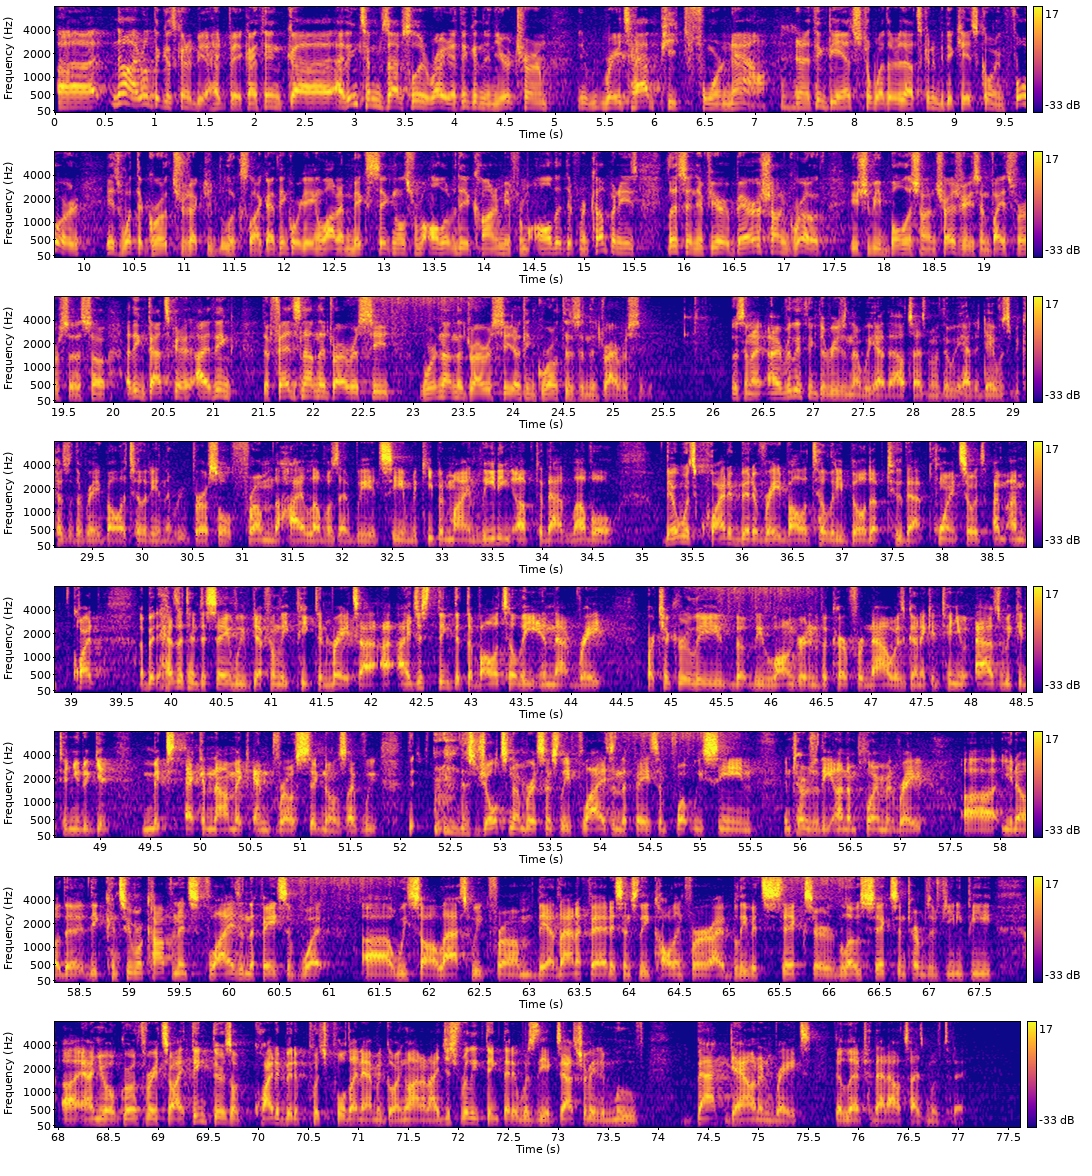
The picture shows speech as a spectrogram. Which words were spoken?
Uh, no, I don't think it's going to be a head fake. I think uh, I think Tim's absolutely right. I think in the near term, rates have peaked for now, mm-hmm. and I think the answer to whether that's going to be the case going forward is what the growth trajectory looks like. I think we're getting a lot of mixed signals from all over the economy, from all the different companies. Listen, if you're bearish on growth, you should be bullish on treasuries, and vice versa. So I think that's going. I think the Fed's not in the driver's seat. We're not in the driver's seat. I think growth is in the driver's seat. Listen, I, I, really think the reason that we had the outsized move that we had today was because of the rate volatility and the reversal from the high levels that we had seen. But keep in mind, leading up to that level, there was quite a bit of rate volatility build up to that point. So I'm, I'm, quite a bit hesitant to say we've definitely peaked in rates. I, I just think that the volatility in that rate particularly the, the longer end of the curve for now is going to continue as we continue to get mixed economic and growth signals. Like we, this JOLTS number essentially flies in the face of what we've seen in terms of the unemployment rate. Uh, you know, the, the consumer confidence flies in the face of what uh, we saw last week from the Atlanta Fed, essentially calling for, I believe it's six or low six in terms of GDP uh, annual growth rate. So I think there's a quite a bit of push pull dynamic going on, and I just really think that it was the exacerbated move back down in rates that led to that outsized move today.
